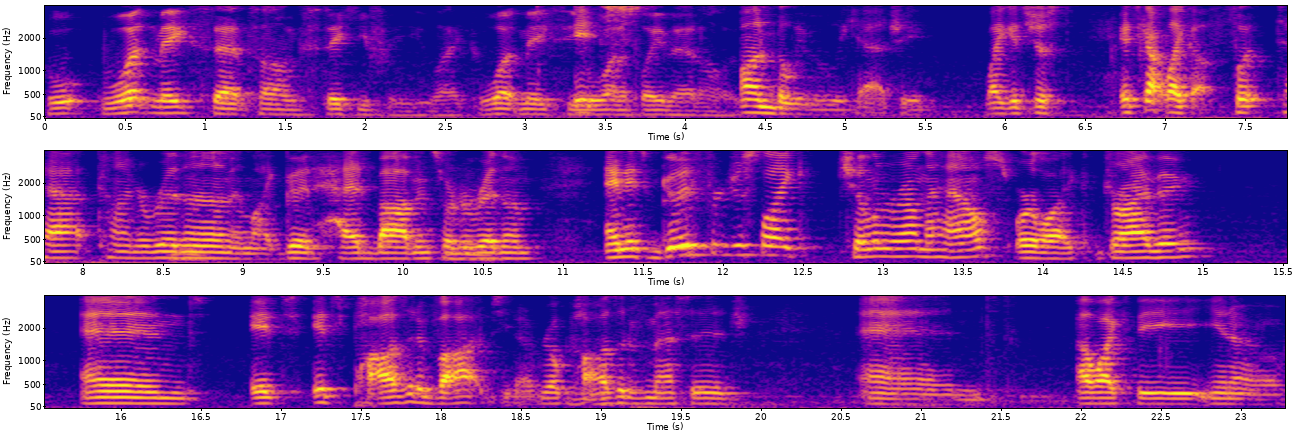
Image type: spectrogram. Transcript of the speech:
What makes that song sticky for you? Like, what makes you want to play that all the time? Unbelievably catchy. Like it's just it's got like a foot tap kind of rhythm and like good head bobbing sort of Mhm. rhythm. And it's good for just like chilling around the house or like driving. And it's it's positive vibes, you know, real Mhm. positive message. And I like the, you know,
